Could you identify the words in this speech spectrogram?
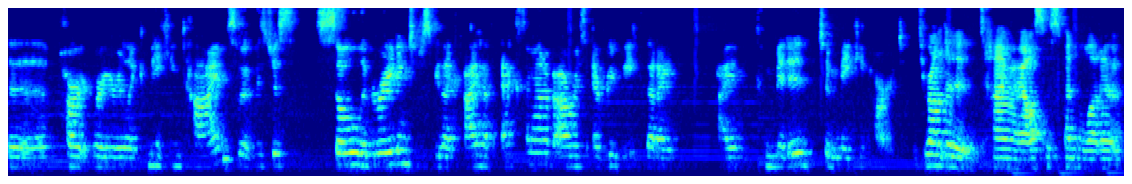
the part where you're like making time. So it was just so liberating to just be like, I have X amount of hours every week that I I am committed to making art. Throughout the time, I also spent a lot of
